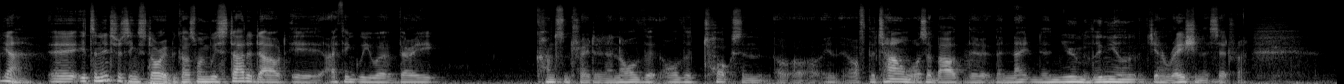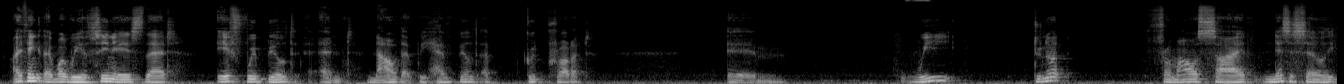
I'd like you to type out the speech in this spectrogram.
Yeah, uh, it's an interesting story because when we started out, uh, I think we were very concentrated, and all the all the talks in, uh, in of the town was about the the, ni- the new millennial generation, etc. I think that what we have seen is that if we build, and now that we have built a good product, um, we do not from our side necessarily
